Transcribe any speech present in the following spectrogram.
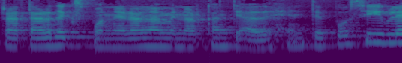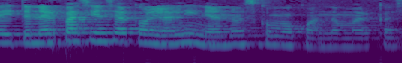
tratar de exponer a la menor cantidad de gente posible y tener paciencia con la línea, no es como cuando marcas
